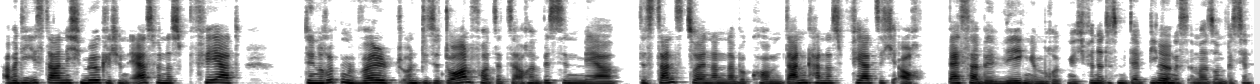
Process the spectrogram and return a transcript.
aber die ist da nicht möglich. Und erst wenn das Pferd den Rücken wölbt und diese Dornfortsätze auch ein bisschen mehr Distanz zueinander bekommen, dann kann das Pferd sich auch besser bewegen im Rücken. Ich finde, das mit der Biegung ja. ist immer so ein bisschen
